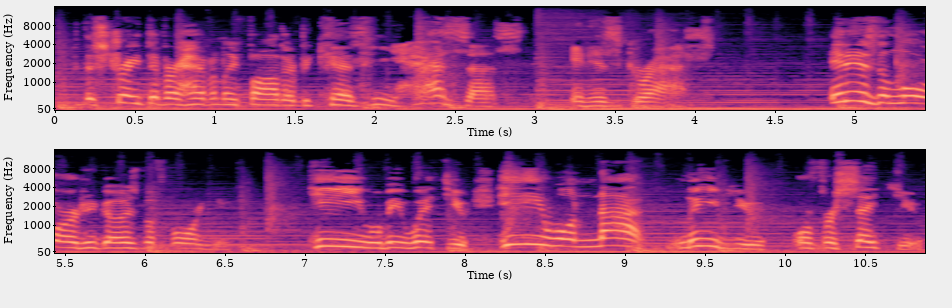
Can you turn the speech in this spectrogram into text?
but the strength of our Heavenly Father because He has us in His grasp. It is the Lord who goes before you. He will be with you. He will not leave you or forsake you.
